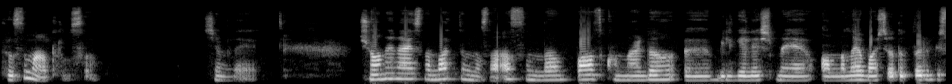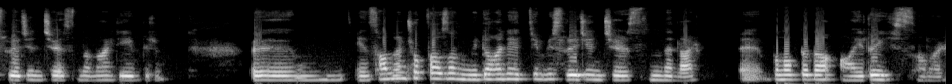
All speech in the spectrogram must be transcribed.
tılsım altılısı. Şimdi şu an enerjisine baktığımızda aslında bazı konularda e, bilgeleşmeye, anlamaya başladıkları bir sürecin içerisindeler diyebilirim e, insanların çok fazla müdahale ettiği bir sürecin içerisindeler. E, bu noktada ayrıysalar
